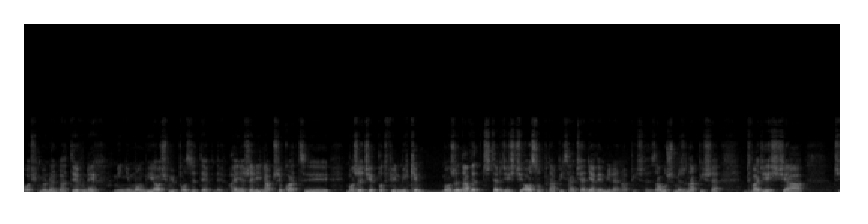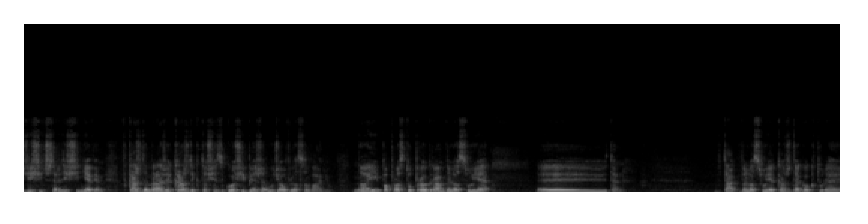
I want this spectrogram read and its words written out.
8 negatywnych minimum i 8 pozytywnych. A jeżeli na przykład y, możecie pod filmikiem może nawet 40 osób napisać, ja nie wiem ile napiszę. Załóżmy, że napiszę 20, 30, 40, nie wiem. W każdym razie każdy, kto się zgłosi, bierze udział w losowaniu. No i po prostu program wylosuje ten. Tak, wylosuje każdego, który,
